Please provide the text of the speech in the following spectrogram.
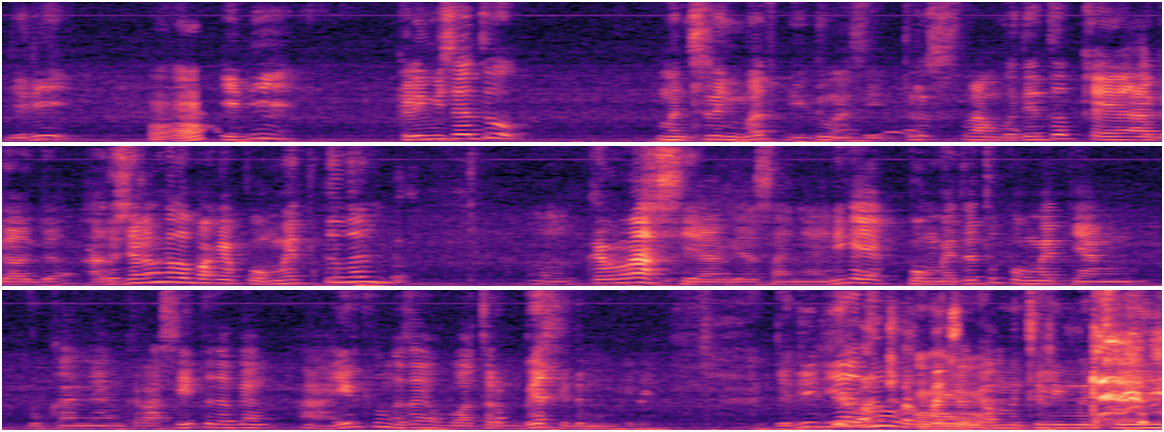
Jadi Heeh. ini klimisnya tuh menceling banget gitu nggak sih terus rambutnya tuh kayak agak-agak harusnya kan kalau pakai pomade tuh kan eh, keras ya biasanya. Ini kayak pomade tuh pomade yang bukan yang keras itu tapi yang air tuh nggak saya water based gitu mungkin ya. Jadi dia Ya, tuh agak menceling menceling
